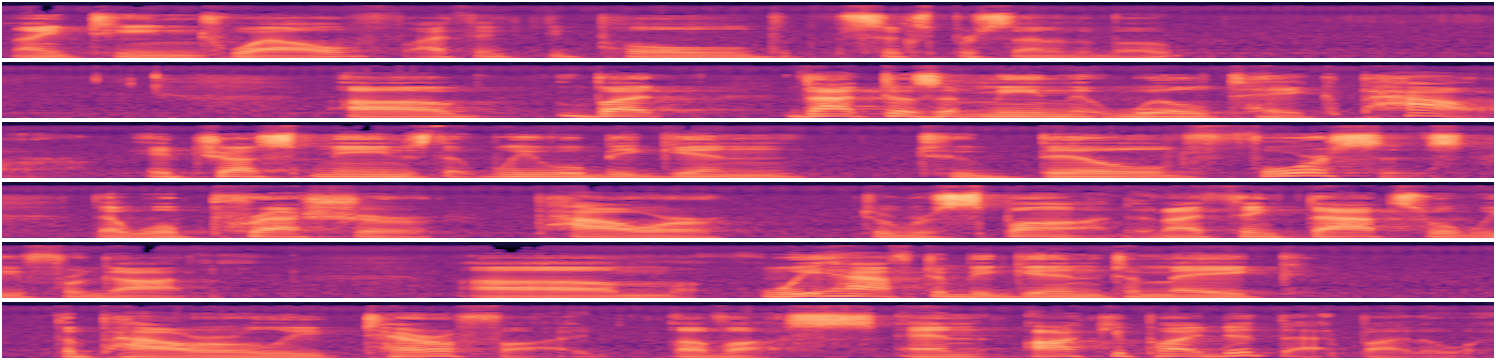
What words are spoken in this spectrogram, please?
1912, I think he pulled 6% of the vote. Uh, but that doesn't mean that we'll take power. It just means that we will begin to build forces that will pressure power to respond. And I think that's what we've forgotten. Um, we have to begin to make the power elite terrified of us. And Occupy did that, by the way.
